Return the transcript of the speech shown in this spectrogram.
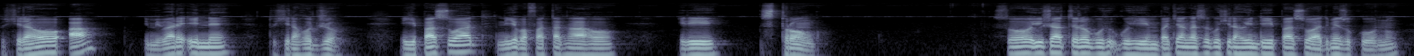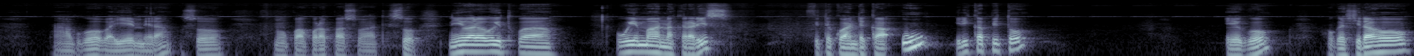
dushyiraho a imibare ine dushyiraho jo iyi password niyo bafata nk'aho iri strong. So iyo ushatse rero gu- guhimba cyangwa se gushyiraho indi password imeze ukuntu ntabwo bayemera. So ni uko wakora password. So niba witwa uwimana clarisse ufite kwandika u iri capital ego ugashyiraho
